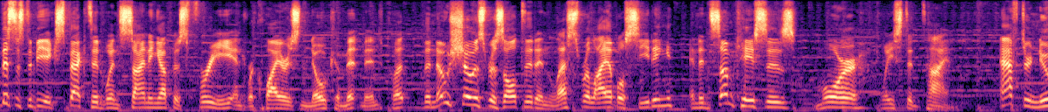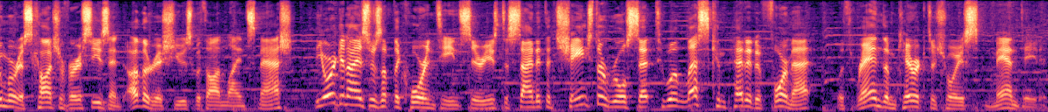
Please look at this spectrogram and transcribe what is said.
This is to be expected when signing up is free and requires no commitment, but the no-shows resulted in less reliable seating, and in some cases, more wasted time. After numerous controversies and other issues with Online Smash, the organizers of the Quarantine series decided to change their rule set to a less competitive format, with random character choice mandated.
